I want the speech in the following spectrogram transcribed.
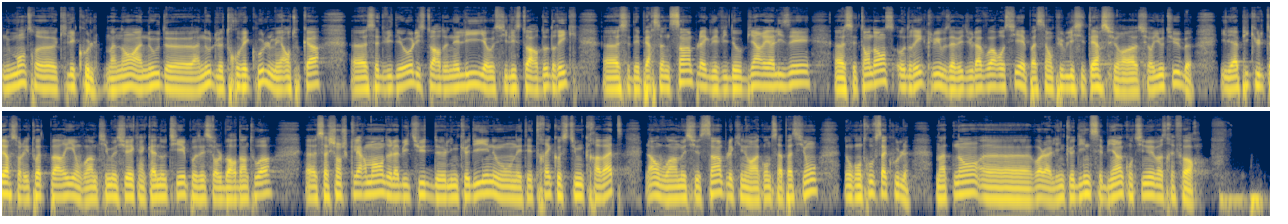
nous montre euh, qu'il est cool. Maintenant, à nous de, à nous de le trouver cool. Mais en tout cas, euh, cette vidéo, l'histoire de Nelly, il y a aussi l'histoire d'Audric. Euh, c'est des personnes simples avec des vidéos bien réalisées. c'est tendance. Audric, lui, vous avez dû l'avoir aussi, est passé en publicitaire sur, sur YouTube. Il est apiculteur sur les toits de Paris. On voit un petit monsieur avec un canotier posé sur le bord d'un toit. ça change clairement de l'habitude de LinkedIn où on était très costume cravate. Là, on voit un monsieur simple qui nous raconte sa passion. Donc, on trouve ça cool. Maintenant, euh, voilà, LinkedIn, c'est bien, continuez votre effort.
